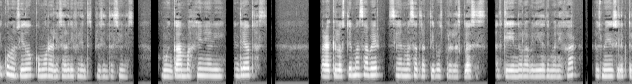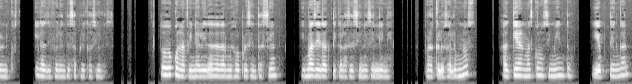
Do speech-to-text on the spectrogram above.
He conocido cómo realizar diferentes presentaciones, como en Canva, Genially, entre otras, para que los temas a ver sean más atractivos para las clases, adquiriendo la habilidad de manejar los medios electrónicos y las diferentes aplicaciones. Todo con la finalidad de dar mejor presentación y más didáctica las sesiones en línea, para que los alumnos adquieran más conocimiento y obtengan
